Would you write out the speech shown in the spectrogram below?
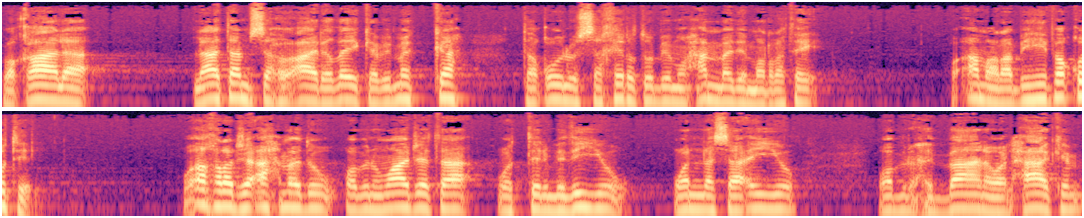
وقال لا تمسح عارضيك بمكة تقول سخرت بمحمد مرتين. وأمر به فقتل. وأخرج أحمد وابن ماجة والترمذي والنسائي وابن حبان والحاكم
